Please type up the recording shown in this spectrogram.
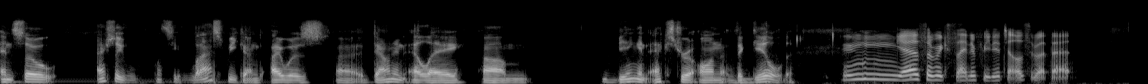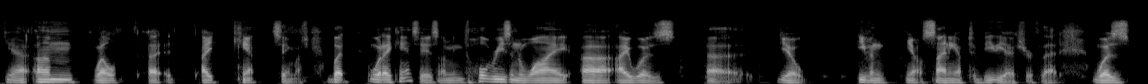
and so, actually, let's see. Last weekend, I was uh, down in LA um, being an extra on The Guild. Mm, yes, I'm excited for you to tell us about that. Yeah. Um. Well, uh, I can't say much, but what I can say is, I mean, the whole reason why uh, I was, uh, you know, even you know signing up to be the extra for that was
